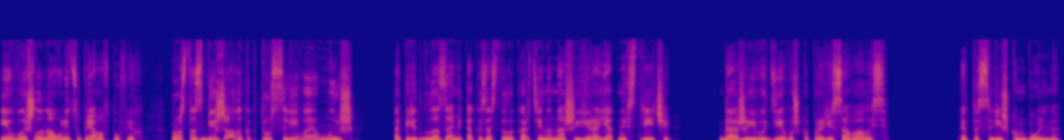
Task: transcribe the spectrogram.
и вышла на улицу прямо в туфлях. Просто сбежала, как трусливая мышь, а перед глазами так и застыла картина нашей вероятной встречи. Даже его девушка прорисовалась. Это слишком больно.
